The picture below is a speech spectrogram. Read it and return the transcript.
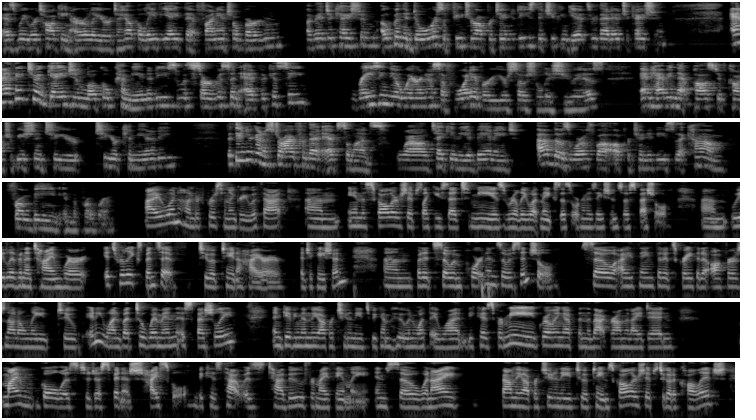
as we were talking earlier, to help alleviate that financial burden of education, open the doors of future opportunities that you can get through that education. And I think to engage in local communities with service and advocacy, raising the awareness of whatever your social issue is and having that positive contribution to your to your community. But then you're going to strive for that excellence while taking the advantage of those worthwhile opportunities that come from being in the program. I 100% agree with that. Um, and the scholarships, like you said, to me is really what makes this organization so special. Um, we live in a time where it's really expensive to obtain a higher education, um, but it's so important and so essential. So I think that it's great that it offers not only to anyone, but to women especially, and giving them the opportunity to become who and what they want. Because for me, growing up in the background that I did, my goal was to just finish high school because that was taboo for my family. And so when I found the opportunity to obtain scholarships to go to college,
